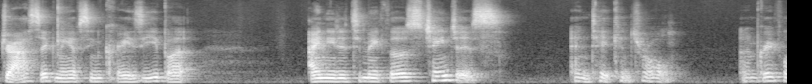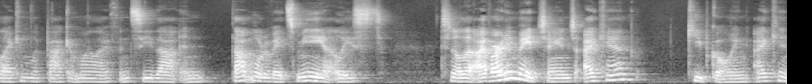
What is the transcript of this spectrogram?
drastic, may have seemed crazy, but I needed to make those changes and take control. And I'm grateful I can look back at my life and see that, and that motivates me at least to know that I've already made change. I can keep going. I can,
